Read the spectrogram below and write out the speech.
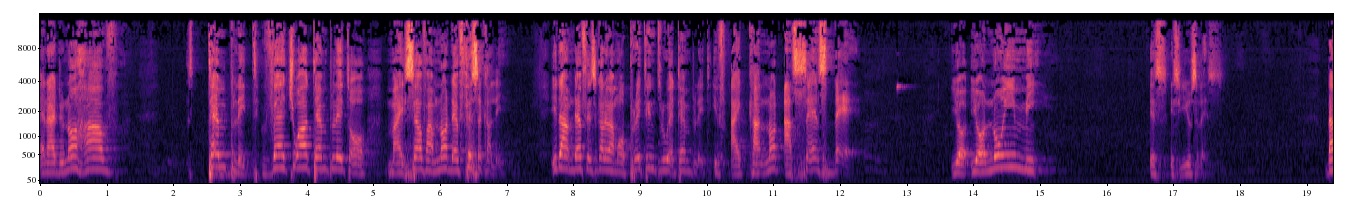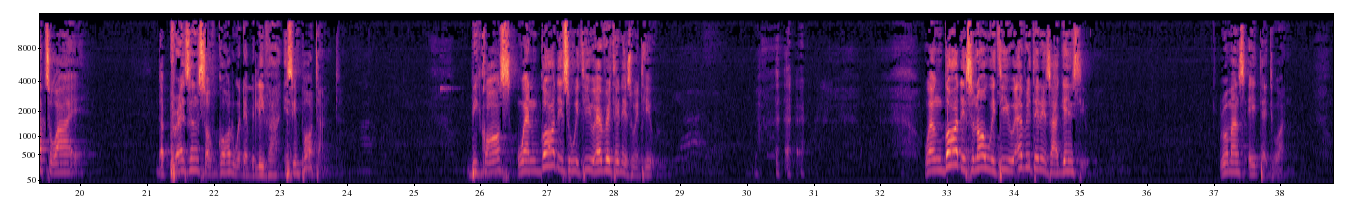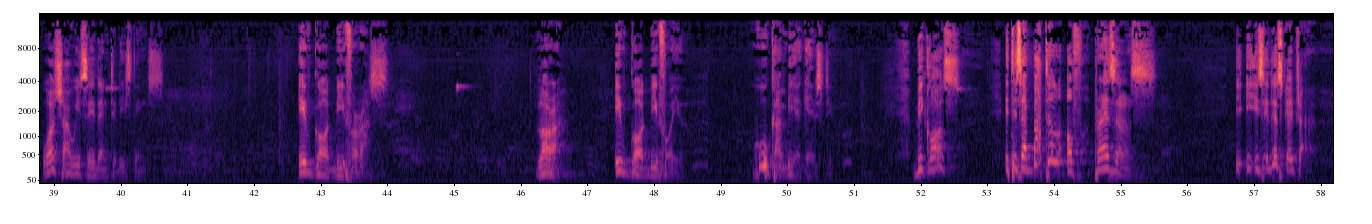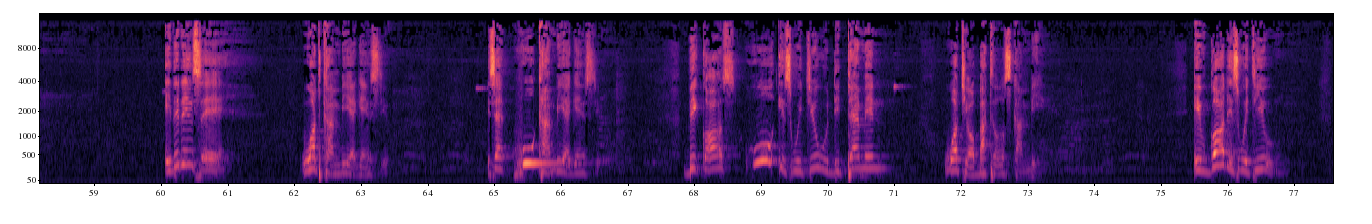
and I do not have template, virtual template, or myself, I'm not there physically. Either I'm there physically, I'm operating through a template. If I cannot access there, your, your knowing me is, is useless. That's why the presence of God with a believer is important. Because when God is with you, everything is with you. when God is not with you, everything is against you. Romans 8:31. What shall we say then to these things? If God be for us. Laura, if God be for you, who can be against you? Because it is a battle of presence. You see this scripture? It didn't say what can be against you. He said, Who can be against you? Because who is with you will determine what your battles can be. If God is with you,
